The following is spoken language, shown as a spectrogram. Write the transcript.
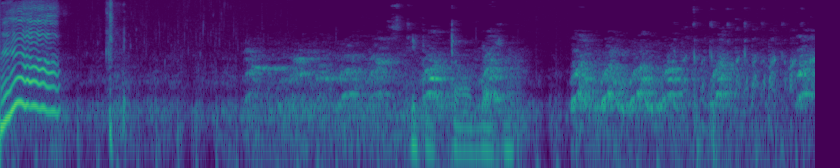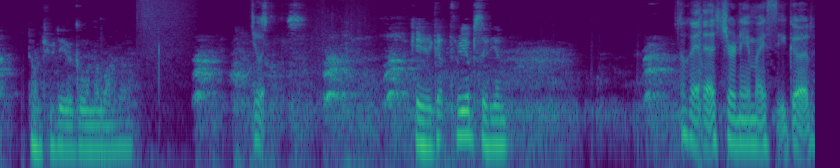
Ah! Stupid dog barking. Don't you dare go in the lava. Do it. Okay, I got three obsidian. Okay, that's your name. I see. Good.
